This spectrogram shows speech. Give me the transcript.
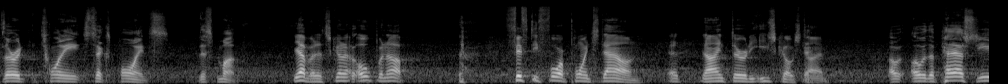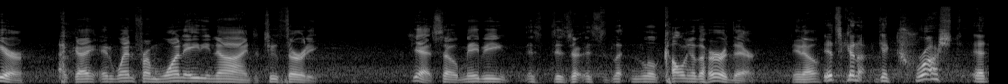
third 26 points this month. Yeah, but it's going to open up 54 points down at 9.30 East Coast time. O- Over the past year, okay, it went from 189 to 230. Yeah, so maybe it's, deser- it's a little culling of the herd there, you know? It's going to get crushed at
